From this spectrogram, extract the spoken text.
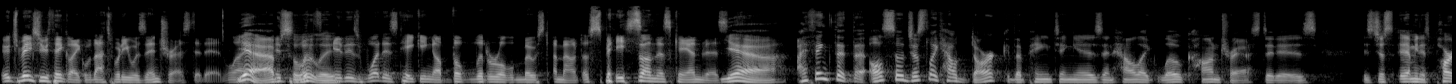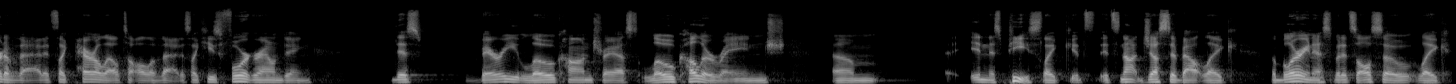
Which makes you think like, well, that's what he was interested in. Like, Yeah, it's absolutely. It is what is taking up the literal most amount of space on this canvas. Yeah, I think that the, also just like how dark the painting is and how like low contrast it is is just. I mean, it's part of that. It's like parallel to all of that. It's like he's foregrounding this very low contrast, low color range um, in this piece. Like it's it's not just about like the blurriness, but it's also like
